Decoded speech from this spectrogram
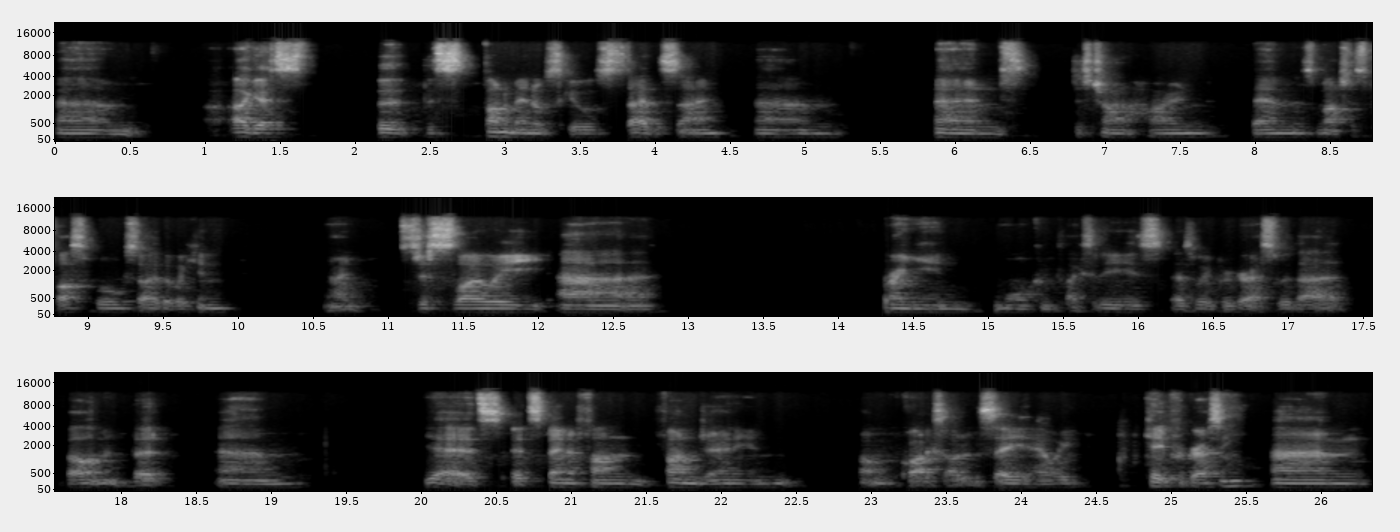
um, I guess the, the, fundamental skills stay the same um, and just trying to hone them as much as possible so that we can you know, just slowly uh, bring in more complexity as, as we progress with our development. But um, yeah, it's it's been a fun fun journey, and I'm quite excited to see how we keep progressing. Um,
